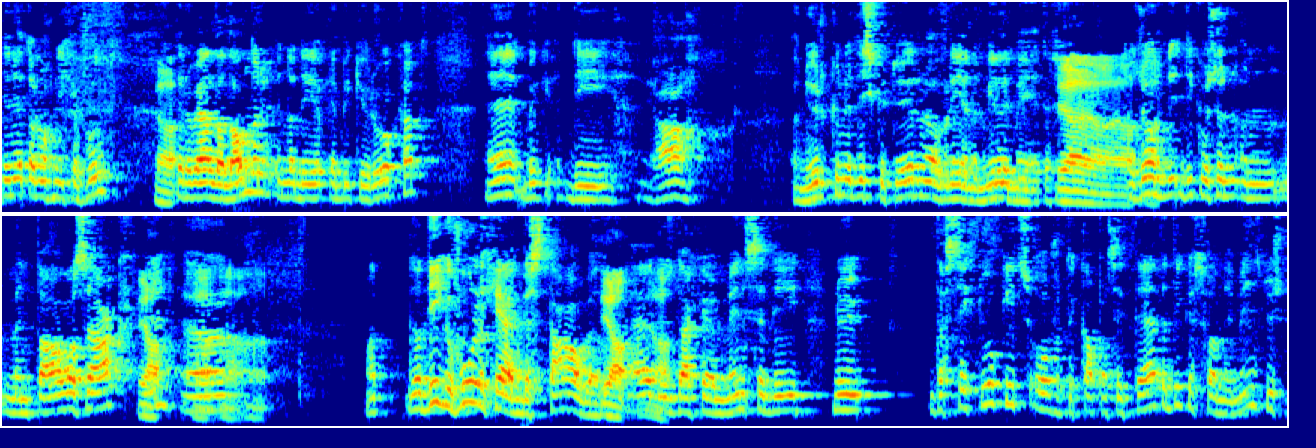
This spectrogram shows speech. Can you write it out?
die heeft dat nog niet gevoeld. Terwijl dat ander, en dat heb ik hier ook gehad, die ja, een uur kunnen discussiëren over een millimeter. Ja, ja, ja. Dat is ook di- dikwijls een, een mentale zaak. Ja, hè. ja, Eh, ja. Maar dat die gevoeligheid bestaat wel. Hè. Dus dat je mensen die... Nu, dat zegt ook iets over de capaciteiten dikwijls van de mens. Dus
